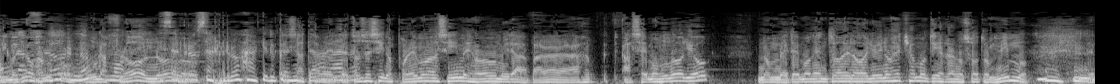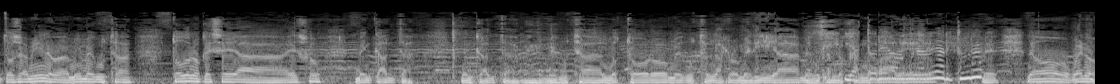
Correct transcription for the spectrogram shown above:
Digo una yo, vamos, flor, ¿no? una Como flor, ¿no? Esas rosas rojas que tú Exactamente. ¿no? Entonces, si nos ponemos así, mejor, mira, para, hacemos un hoyo, nos metemos dentro del hoyo y nos echamos tierra nosotros mismos. Entonces, a mí, a mí me gusta todo lo que sea eso, me encanta, me encanta. Me, me gustan los toros, me gustan las romerías, me gustan los ¿Y carnavales. alguna vez, Arturo? Me- no, bueno,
